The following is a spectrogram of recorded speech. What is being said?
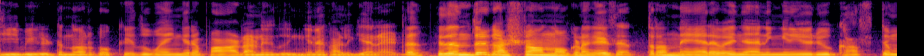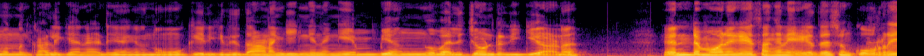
ജി ബി കിട്ടുന്നവർക്കൊക്കെ ഇത് ഭയങ്കര പാടാണ് ഇത് ഇങ്ങനെ കളിക്കാനായിട്ട്. ഇതെന്തൊരു കഷ്ടമാണെന്ന് നോക്കണം കേസ് എത്ര നേരമായി ഞാൻ ഇങ്ങനെ ഒരു കസ്റ്റം ഒന്നും കളിക്കാനായിട്ട് ഞാൻ ഇങ്ങനെ നോക്കിയിരിക്കുന്നത്. ഇതാണെങ്കിൽ ഇങ്ങനെ അങ്ങ് എം ബി അങ്ങ് വലിച്ചുകൊണ്ടിരിക്കുകയാണ് എന്റെ മോനെ കേസ് അങ്ങനെ ഏകദേശം കുറേ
